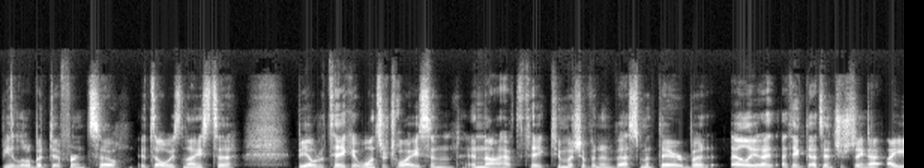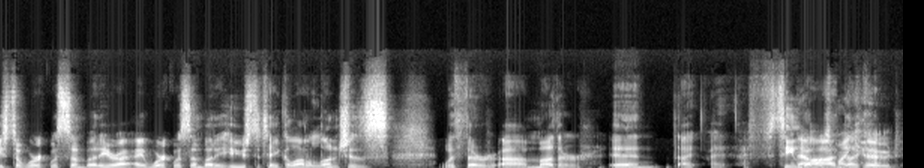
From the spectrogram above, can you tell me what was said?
be a little bit different. So it's always nice to be able to take it once or twice and, and not have to take too much of an investment there. But Elliot, I, I think that's interesting. I, I, used to work with somebody, or I, I work with somebody who used to take a lot of lunches with their uh, mother, and I, I, have seen that was my like, code.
